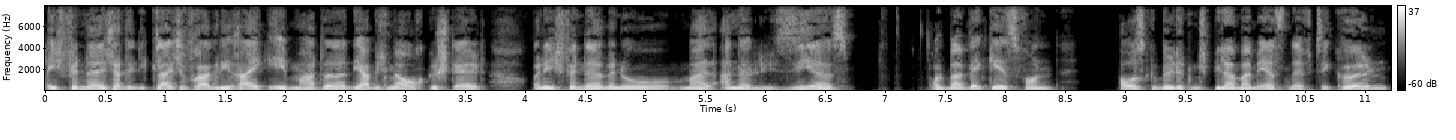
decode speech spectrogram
ich finde, ich hatte die gleiche Frage, die Reik eben hatte, die habe ich mir auch gestellt. Und ich finde, wenn du mal analysierst und mal weggehst von ausgebildeten Spielern beim ersten FC Köln,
